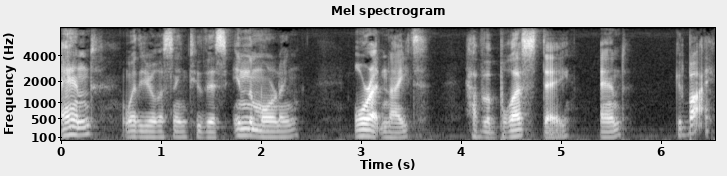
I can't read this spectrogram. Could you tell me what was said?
And whether you're listening to this in the morning or at night, have a blessed day and goodbye.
